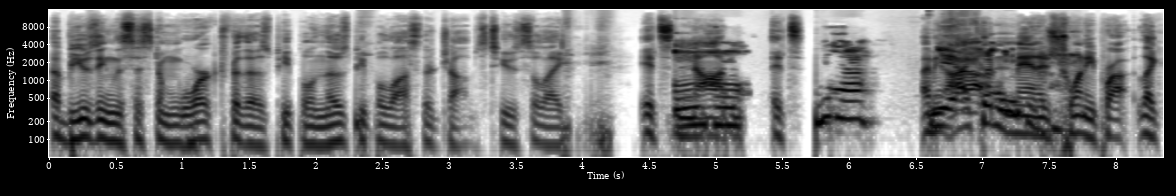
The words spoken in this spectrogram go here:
abusing the system worked for those people, and those people lost their jobs too. So like, it's not. Mhm. It's. yeah, I mean, I couldn't manage twenty pro. Like,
